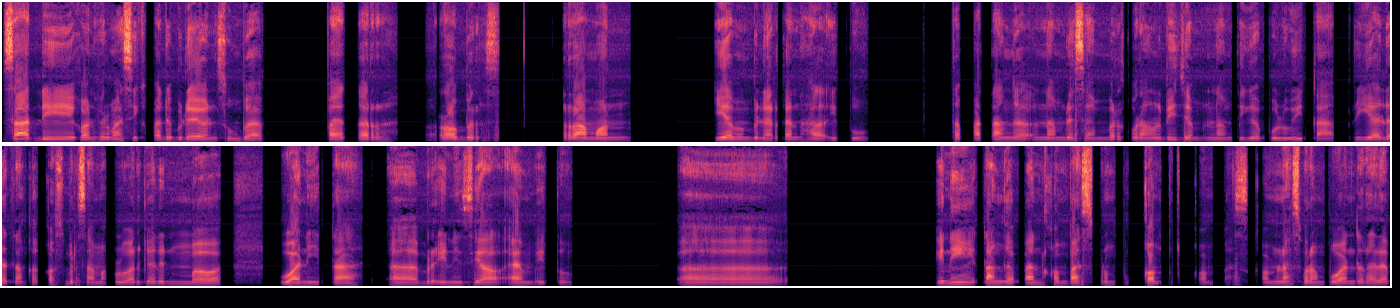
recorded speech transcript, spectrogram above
Saat dikonfirmasi kepada budayawan Sumba, Peter Roberts Ramon ia membenarkan hal itu. Tepat tanggal 6 Desember kurang lebih jam 6.30 WITA, pria datang ke kos bersama keluarga dan membawa wanita uh, berinisial M itu. Uh, ini tanggapan Kompas perempu, kom, Kompas Komnas Perempuan terhadap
